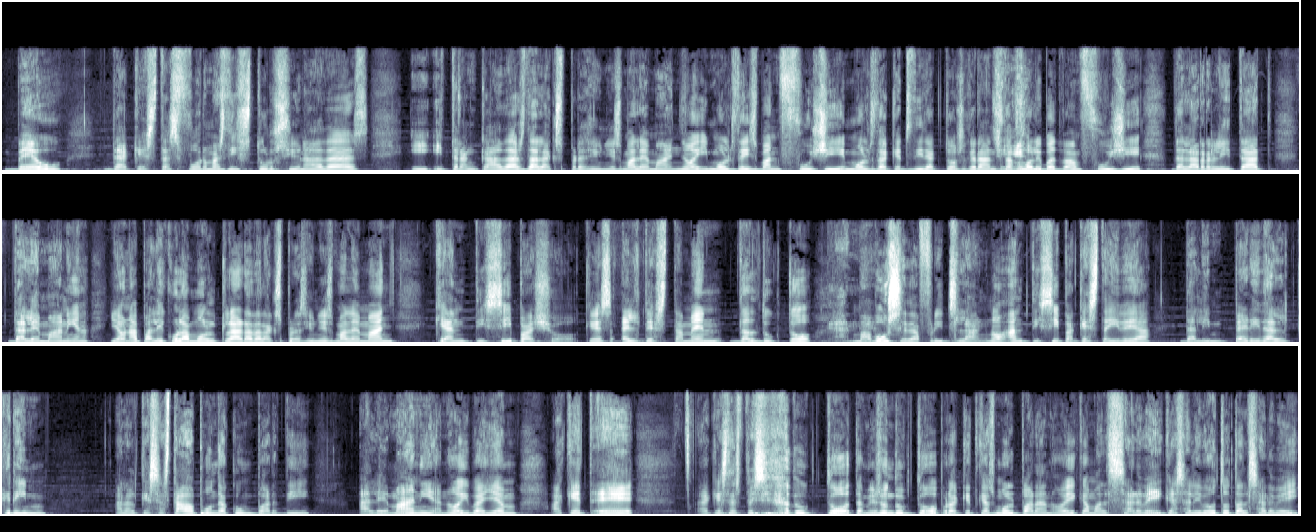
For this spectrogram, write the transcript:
veu d'aquestes formes distorsionades i, i trencades de l'expressionisme alemany, no? I molts d'ells van fugir, molts d'aquests directors grans Sí? de Hollywood van fugir de la realitat d'Alemanya. Hi ha una pel·lícula molt clara de l'expressionisme alemany que anticipa això, que és El testament del doctor Mabuse de Fritz Lang, no? Anticipa aquesta idea de l'imperi del crim en el que s'estava a punt de convertir Alemanya, no? I veiem aquest, eh, aquesta espècie de doctor, també és un doctor, però aquest cas molt paranoic, amb el cervell, que se li veu tot el cervell,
